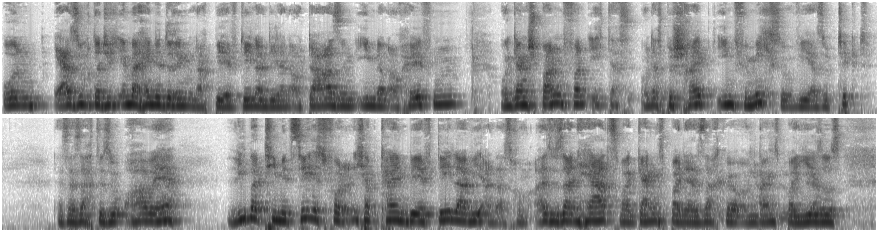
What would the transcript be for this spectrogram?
Und er sucht natürlich immer händeringend nach BFDlern, die dann auch da sind, ihm dann auch helfen. Und ganz spannend fand ich das, und das beschreibt ihn für mich so, wie er so tickt, dass er sagte so, oh, aber Herr, lieber Team C ist voll und ich habe keinen BFDler wie andersrum. Also sein Herz war ganz bei der Sache und ganz bei Jesus. Ja.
